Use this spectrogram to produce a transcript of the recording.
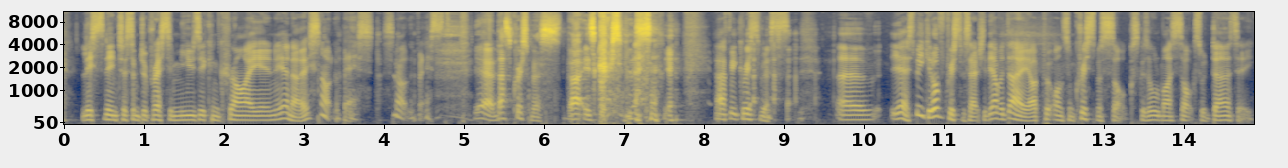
listening to some depressing music and crying. You know, it's not the best. It's not the best. Yeah, and that's Christmas. That is Christmas. yeah. Happy Christmas. Um, yeah, speaking of Christmas, actually, the other day I put on some Christmas socks because all my socks were dirty.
